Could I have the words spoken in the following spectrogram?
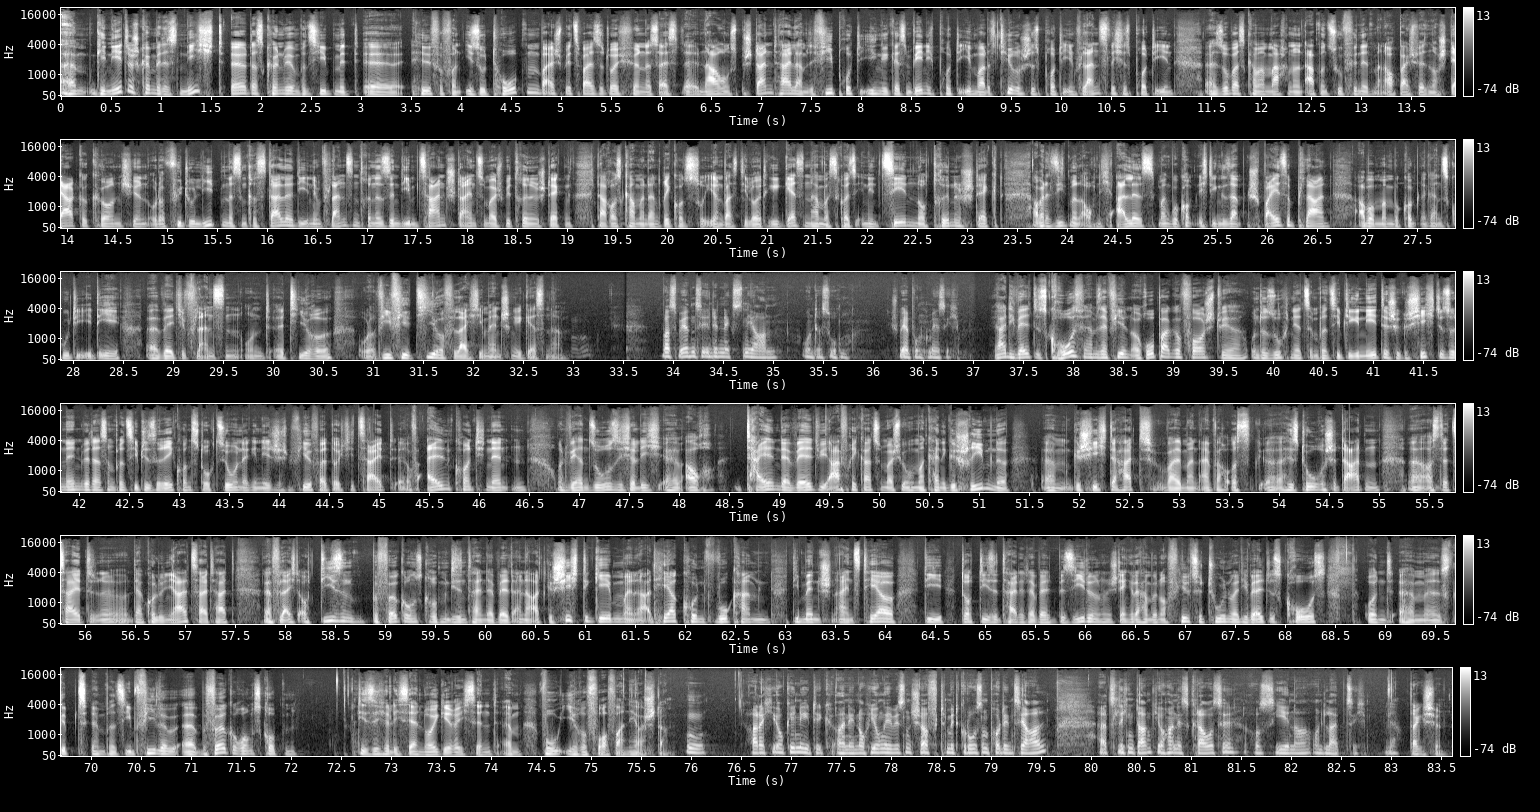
Ähm, genetisch können wir das nicht. Äh, das können wir im Prinzip mit äh, Hilfe von Isotopen beispielsweise durchführen. Das heißt, äh, Nahrungsbestandteile, haben sie viel Protein gegessen, wenig Protein, war das tierisches Protein, pflanzliches Protein. Äh, sowas kann man machen und ab und zu findet man auch beispielsweise noch Stärkekörnchen oder Phytolithen. Das sind Kristalle, die in den Pflanzen drin sind, die im Zahnstein zum Beispiel drin stecken. Daraus kann man dann rekonstruieren, was die Leute gegessen haben, was quasi in den Zähnen noch drin steckt. Aber da sieht man auch nicht alles. Man bekommt nicht den gesamten Speiseplan, aber man bekommt eine ganz gute Idee, äh, welche Pflanzen und und äh, Tiere oder wie viel Tier vielleicht die Menschen gegessen haben. Was werden Sie in den nächsten Jahren untersuchen, schwerpunktmäßig? Ja, die Welt ist groß. Wir haben sehr viel in Europa geforscht. Wir untersuchen jetzt im Prinzip die genetische Geschichte, so nennen wir das im Prinzip, diese Rekonstruktion der genetischen Vielfalt durch die Zeit äh, auf allen Kontinenten und werden so sicherlich äh, auch Teilen der Welt wie Afrika zum Beispiel, wo man keine geschriebene ähm, Geschichte hat, weil man einfach aus, äh, historische Daten äh, aus der Zeit äh, der Kolonialzeit hat, vielleicht auch diesen Bevölkerungsgruppen, diesen Teilen der Welt eine Art Geschichte geben, eine Art Herkunft, wo kamen die Menschen einst her, die dort diese Teile der Welt besiedeln. Und ich denke, da haben wir noch viel zu tun, weil die Welt ist groß und ähm, es gibt im Prinzip viele äh, Bevölkerungsgruppen, die sicherlich sehr neugierig sind, ähm, wo ihre Vorfahren herstammen. Hm. Archäogenetik, eine noch junge Wissenschaft mit großem Potenzial. Herzlichen Dank, Johannes Krause aus Jena und Leipzig. Ja, Dankeschön.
